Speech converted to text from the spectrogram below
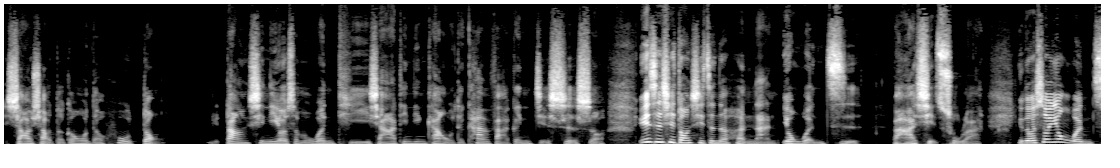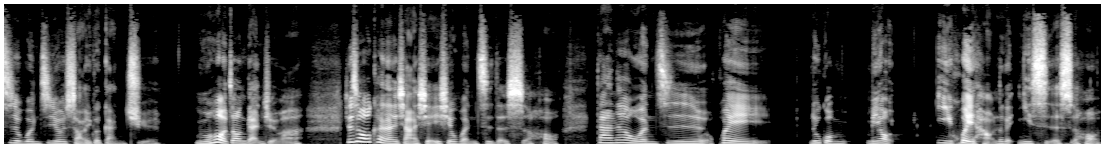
小小的跟我的互动。当心里有什么问题，想要听听看我的看法，跟你解释的时候，因为这些东西真的很难用文字把它写出来。有的时候用文字，文字又少一个感觉。你们会有这种感觉吗？就是我可能想写一些文字的时候，但那个文字会如果没有意会好那个意思的时候，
